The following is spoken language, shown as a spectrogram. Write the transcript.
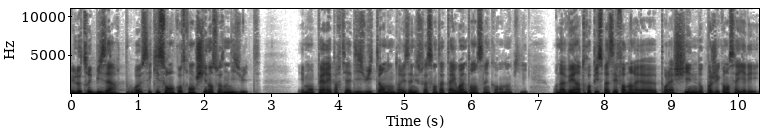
mais le truc bizarre pour eux, c'est qu'ils se sont rencontrés en Chine en 78. Et mon père est parti à 18 ans, donc dans les années 60 à Taïwan pendant 5 ans. Donc on avait un tropisme assez fort dans la, pour la Chine. Donc moi j'ai commencé à y aller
